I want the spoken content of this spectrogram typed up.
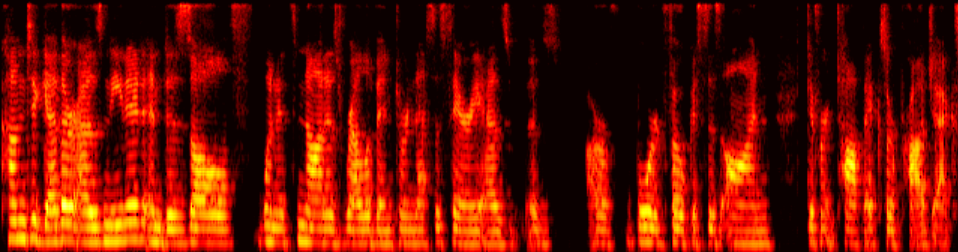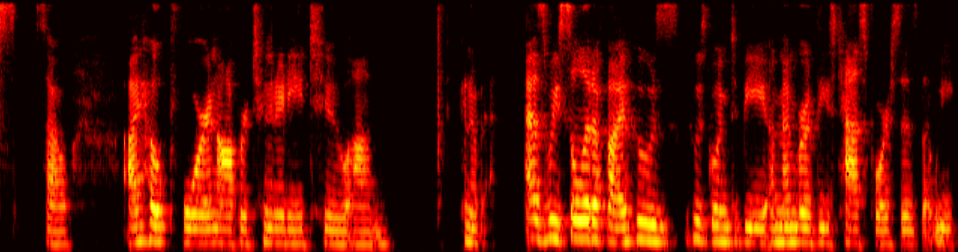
come together as needed and dissolve when it's not as relevant or necessary as as our board focuses on different topics or projects. So I hope for an opportunity to um, kind of as we solidify who's who's going to be a member of these task forces that we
